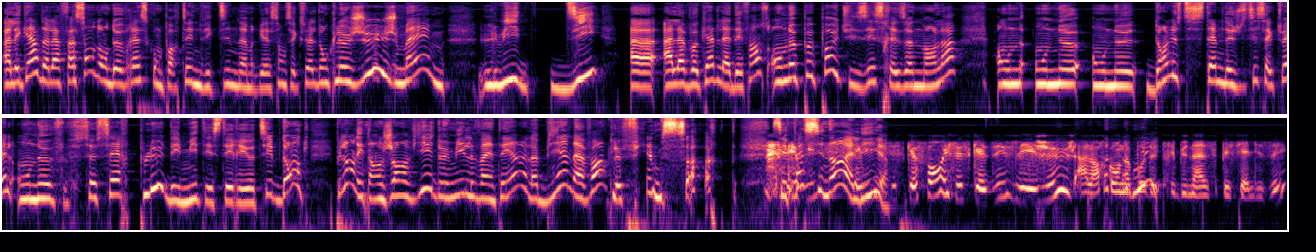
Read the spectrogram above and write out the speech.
à l'égard de la façon dont devrait se comporter une victime d'agression sexuelle. Donc le juge même lui dit à l'avocat de la défense, on ne peut pas utiliser ce raisonnement-là. On, on ne, on ne, dans le système de justice actuel, on ne se sert plus des mythes et stéréotypes. Donc, puis là, on est en janvier 2021, là, bien avant que le film sorte. C'est fascinant à lire. c'est ce que font et c'est ce que disent les juges, alors qu'on n'a pas de tribunal spécialisé,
